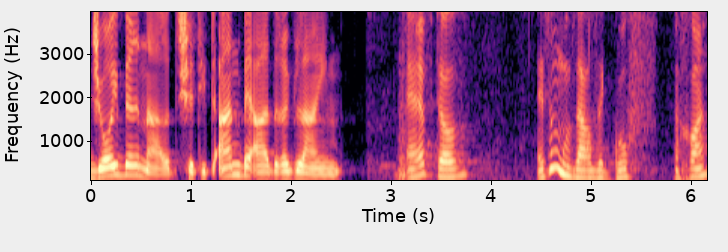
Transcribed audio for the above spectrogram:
ג'וי ברנרד, שתטען בעד רגליים. ערב טוב. איזה מוזר זה גוף, נכון?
